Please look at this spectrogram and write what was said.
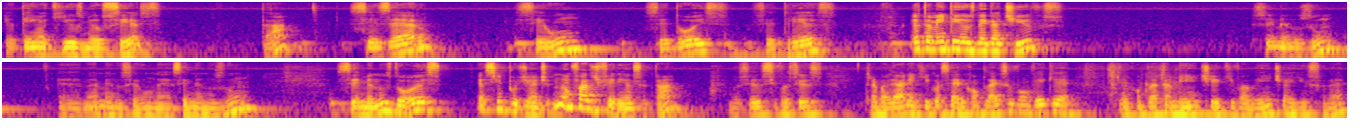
Eu tenho aqui os meus Cs, tá? C0, C1, C2, C3. Eu também tenho os negativos, C menos 1, é, não é menos C1, né? É C menos 1, C menos 2 e assim por diante. Não faz diferença, tá? Vocês, se vocês trabalharem aqui com a série complexa, vão ver que é, que é completamente equivalente a isso, né?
